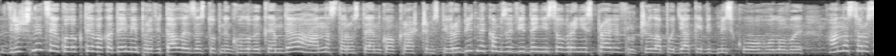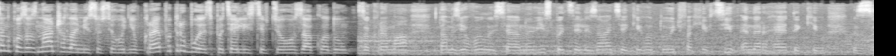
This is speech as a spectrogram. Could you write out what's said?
З річницею колектив Академії привітали заступник голови КМДА Ганна Старостенко. Кращим співробітникам за відданість обраній справі вручила подяки від міського голови. Ганна Старостенко зазначила, місто сьогодні вкрай потребує спеціалістів цього закладу. Зокрема, там з'явилися нові спеціалізації, які готують фахівців енергетиків з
